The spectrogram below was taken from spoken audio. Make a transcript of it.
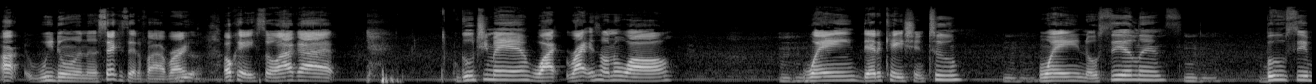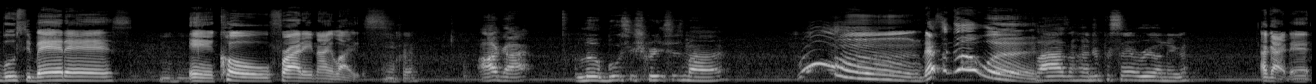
All right, we doing a second set of five, right? Yeah. Okay, so I got Gucci Man, White Writings on the Wall, Mhm. Wayne, Dedication 2, Mhm. Wayne, No Ceilings, Mhm. Boosie, Boosie Badass, Mhm. and Cole, Friday Night Lights. Okay. I got Lil Boosie Streets is mine. Hmm, that's a good one. Plies 100% real nigga. I got that.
